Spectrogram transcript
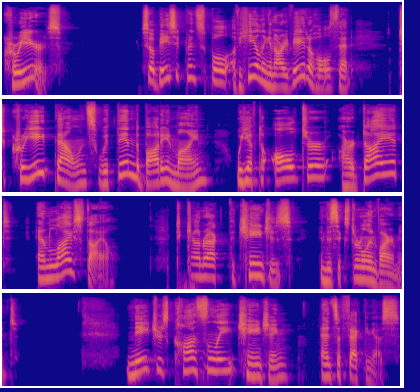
Careers. So, basic principle of healing in Ayurveda holds that to create balance within the body and mind, we have to alter our diet and lifestyle to counteract the changes in this external environment. Nature's constantly changing and it's affecting us.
